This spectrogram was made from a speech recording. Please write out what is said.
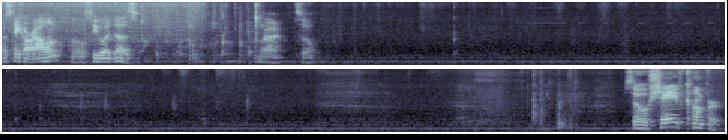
Let's take our alum and we'll see what it does. Alright, so. So shave comfort.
